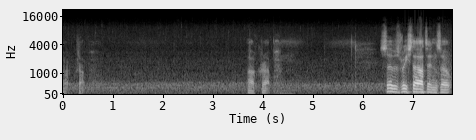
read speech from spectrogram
Oh, crap. Oh, crap. Server's restarting, so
